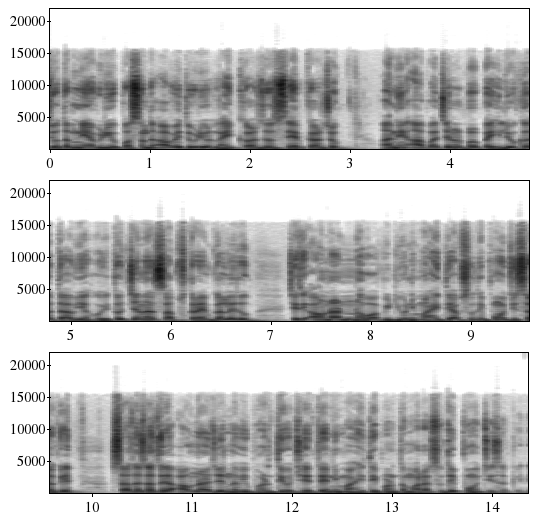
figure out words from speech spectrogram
જો તમને આ વીડિયો પસંદ આવે તો વીડિયો લાઇક કરજો, શેર કરજો અને આપ આ ચેનલ પર પહેલી વખત આવ્યા હોય તો ચેનલ સબસ્ક્રાઈબ કરી લેજો, જેથી આવનાર નવા વિડીયોની માહિતી આપ સુધી પહોંચી શકે. સાથે સાથે આવનાર જે નવી ભરતીઓ છે તેની માહિતી પણ તમારા સુધી પહોંચી શકે.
